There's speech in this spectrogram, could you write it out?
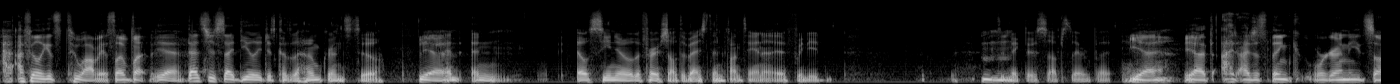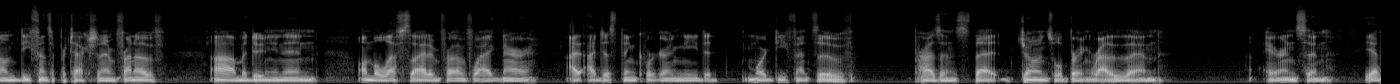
I feel like it's too obvious though. But Yeah, that's just ideally just because of homegrowns too. yeah, and and Ilsinho the first off the bench, then Fontana if we need to Mhm. make those subs there. But Yeah, yeah. I, I just think we're going to need some defensive protection in front of uh, Medunjanin on the left side in front of Wagner. I, I just think we're going to need a more defensive presence that Jones will bring rather than Aaronson. yeah,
